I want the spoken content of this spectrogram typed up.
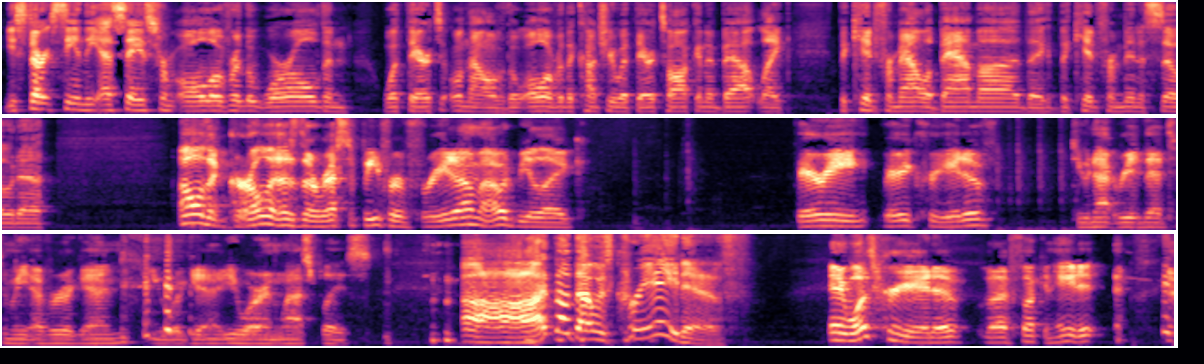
you start seeing the essays from all over the world and what they're t- well now all over the all over the country what they're talking about like the kid from Alabama, the the kid from Minnesota. Oh, the girl has the recipe for freedom. I would be like, very, very creative. Do not read that to me ever again. You are again, you are in last place. Ah, I thought that was creative. It was creative, but I fucking hate it.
